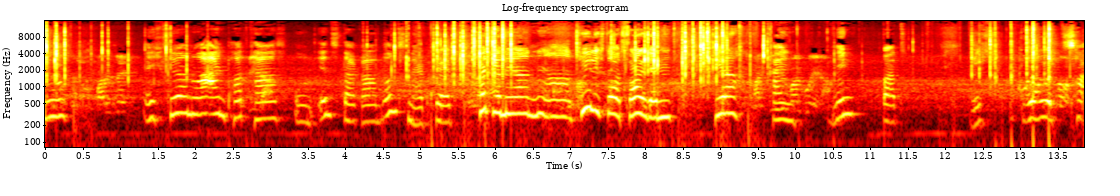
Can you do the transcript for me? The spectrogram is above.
nur ich führe nur einen Podcast und Instagram und Snapchat. Könnt ihr mir natürlich dort folgen. Hier kein Link, but ich prophezei,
